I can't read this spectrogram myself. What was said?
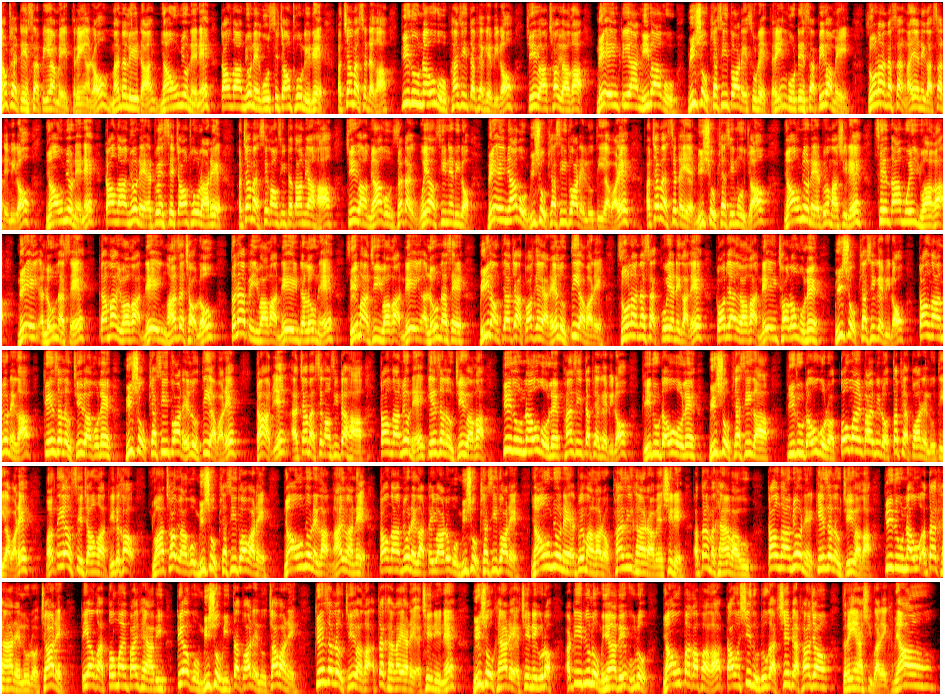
နောက်ထပ်တင်ဆက်ပေးရမယ့်သတင်းကတော့မန္တလေးတိုင်းညောင်ဦးမြို့နယ်နဲ့တောင်သာမြို့နယ်ကိုစစ်ကြောင်းထိုးနေတဲ့အကြမ်းဖက်စစ်တပ်ကပြည်သူနှစ်ဦးကိုဖမ်းဆီးတပ်ဖြတ်ခဲ့ပြီးတော့ကျေးရွာ6ရွာကနေအိမ်100နီးပါးကိုမိရှုဖျက်ဆီးသွားတယ်ဆိုတဲ့သတင်းကိုတင်ဆက်ပေးပါမယ်။ဇွန်လ25ရက်နေ့ကစတင်ပြီးတော့ညောင်ဦးမြို့နယ်နဲ့တောင်သာမြို့နယ်အတွင်းစစ်ကြောင်းထိုးလာတဲ့အကြမ်းဖက်စစ်ကောင်စီတပ်သားများဟာကျေးရွာများကိုဇက်တိုက်ဝင်ရောက်စီးနှင်းပြီးတော့နေအိမ်များကိုမိရှုဖျက်ဆီးသွားတယ်လို့သိရပါတယ်။အကြမ်းဖက်စစ်တပ်ရဲ့မိရှုဖျက်ဆီးမှုကြောင့်ညောင်ဦးမြို့နယ်အတွင်းမှာရှိတဲ့စင်သားမွေးရွာကနေအိမ်အလုံး20ကမ္မရွာကနေအိမ်56လုံးတနက်ပင်ရွာကနေအိမ်တစ်လုံးနဲ့ဈေးမကြီးရွာကနေအိမ်အလုံး20မီးလောင်ပြကျသွားခဲ့ရတယ်လို့သိရပါတယ်။ဇွန်လ29ရက်နေ့ကလည်းတောပြရွာကနေအိမ်6လုံးကိုလည်းမီးရှို့ဖျက်ဆီးခဲ့ပြီးတော့တောင်သာမြို့နယ်ကကင်းစလုတ်ကြီးရွာကိုလည်းမီးရှို့ဖျက်ဆီးသွားတယ်လို့သိရပါတယ်။ဒါအပြင်အကြမ်းဖက်စစ်ကောင်စီတပ်ဟာတောင်သာမြို့နယ်ကင်းစလုတ်ကြီးရွာကပြည်သူနှစ်ဦးကိုလည်းဖမ်းဆီးတပ်ဖြတ်ခဲ့ပြီးတော့ပြည်သူတအုပ်ကိုလည်းမီးရှို့ဖျက်ဆီးကပြည်သူတအုပ်ကိုတော့သုံးပိုင်းပိုင်းပြီးတော့တပ်ဖြတ်သွားတယ်လို့သိရပါတယ်။ မတရားစစ်ကြောင်းကဒီတစ်ခေါက်ရွာ6ရွာကိုမီးရှို့ဖျက်ဆီးသွားပါတယ်။ညောင်ဦးမြို့နယ်က9ရွာနဲ့တောင်သာမြို့နယ်ကတရွာတို့ကိုမီးရှို့ဖျက်ဆီးသွားတယ်။ညောင်ဦးမြို့နယ်အတွင်းမှာကတော့ဖမ်းဆီးခံရတာပဲရှိတယ်။အသက်မခံရပါဘူး။တောင်သာမြို့နယ်ကင်းစက်လုတ်ကျေးရွာကပြည်သူ2ဦးအသက်ခံရတယ်လို့တော့ကြားတယ်။တယောက်က3ပိုင်းပိုင်းခံရပြီးတယောက်ကိုမီးရှို့ပြီးတတ်သွားတယ်လို့ကြားပါတယ်။ကင်းစက်လုတ်ကျေးရွာကအသက်ခံလိုက်ရတဲ့အခြေအနေနဲ့မီးရှို့ခံရတဲ့အခြေအနေကိုတော့အတီးပြုလို့မရသေးဘူးလို့ညောင်ဦးပကဖကတာဝန်ရှိသူတို့ကရှင်းပြထားကြောင်းသတင်းရရှိပါတယ်ခင်ဗျာ။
